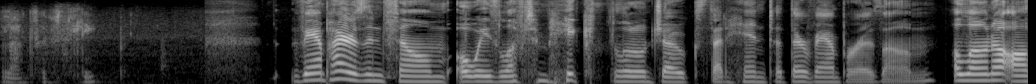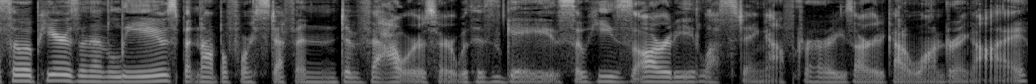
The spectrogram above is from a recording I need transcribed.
lots of sleep. Vampires in film always love to make little jokes that hint at their vampirism. Ilona also appears and then leaves, but not before Stefan devours her with his gaze, so he's already lusting after her. He's already got a wandering eye.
